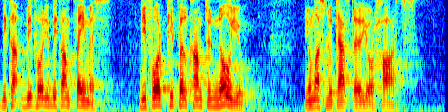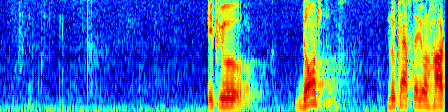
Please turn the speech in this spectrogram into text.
become, before you become famous, before people come to know you, you must look after your hearts. If you don't look after your heart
